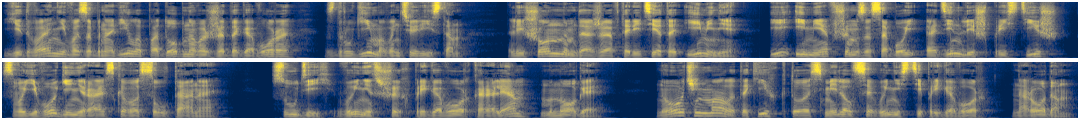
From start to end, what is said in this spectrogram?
едва не возобновила подобного же договора с другим авантюристом, лишенным даже авторитета имени и имевшим за собой один лишь престиж своего генеральского султана. Судей, вынесших приговор королям, много, но очень мало таких, кто осмелился вынести приговор народам.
